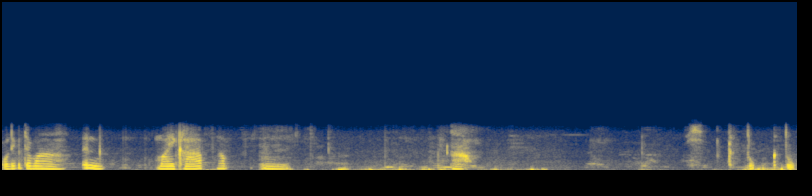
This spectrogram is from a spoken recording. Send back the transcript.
วันนี้ก็จะมาเล่น Minecraft ครับ อืมอ้าวกระตุกกระตุก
